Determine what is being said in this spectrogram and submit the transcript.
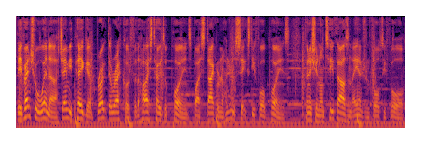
The eventual winner, Jamie Piggott, broke the record for the highest total points by a staggering 164 points, finishing on 2,844.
